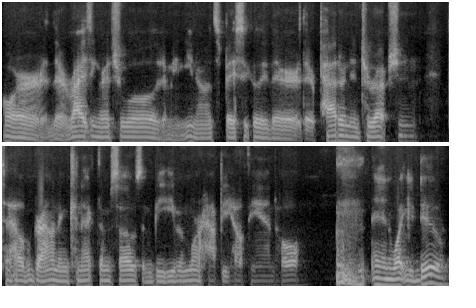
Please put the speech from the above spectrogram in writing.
or their rising ritual. I mean you know it's basically their their pattern interruption to help ground and connect themselves and be even more happy healthy and whole and what you do,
